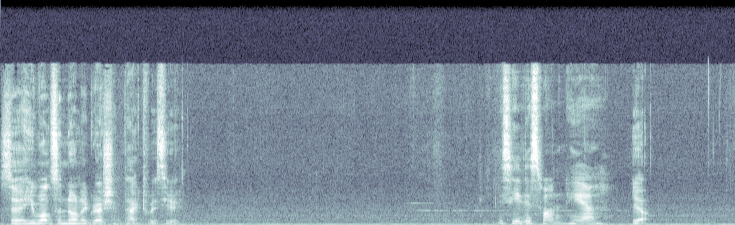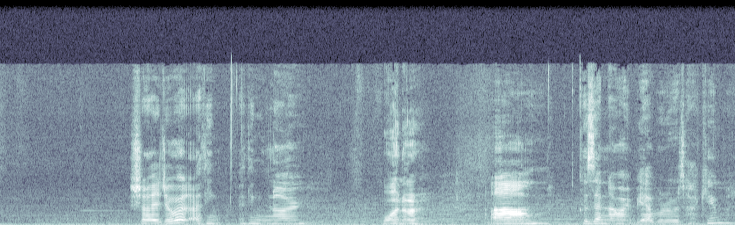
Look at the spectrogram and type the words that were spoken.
So he wants a non-aggression pact with you. Is he this one here? Yeah. Should I do it? I think I think no. Why no? Um, because then I won't be able to attack him.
